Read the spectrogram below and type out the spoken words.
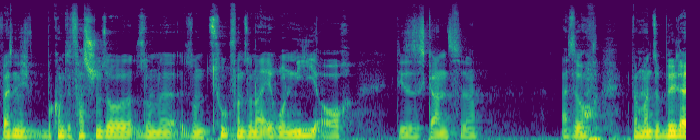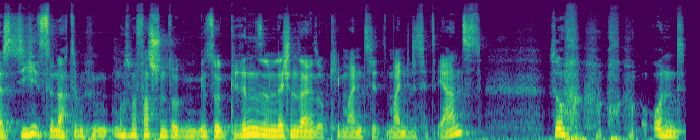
weiß nicht, bekommt es fast schon so, so, eine, so einen Zug von so einer Ironie auch, dieses Ganze. Also, wenn man so Bilder sieht, so nach dem, muss man fast schon so, so grinsen und lächeln und sagen, so, okay, meint ihr, das jetzt ernst? So, und,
